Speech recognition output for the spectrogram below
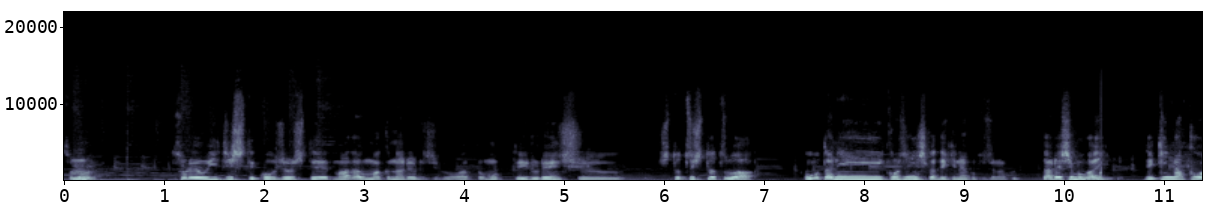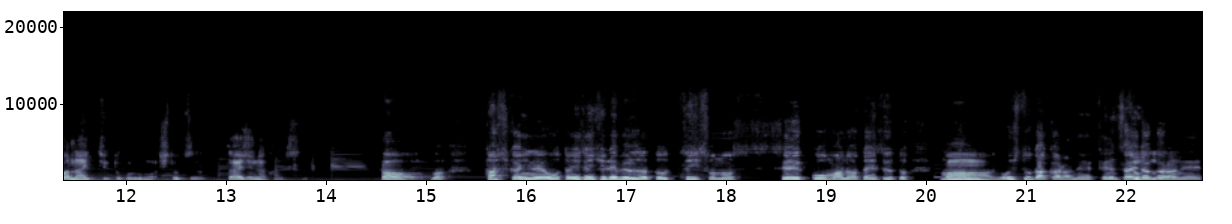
その、うん。それを維持して向上してまだ上手くなれる自分はと思っている練習一つ一つは大谷個人しかできないことじゃなく誰しもができなくはないっていうところが一つ大事な感じですね。ああまあ、確かにね、大谷選手レベルだと、ついその成功を目の当たりにすると、まあ、うんあの人だからね、天才だからねっ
